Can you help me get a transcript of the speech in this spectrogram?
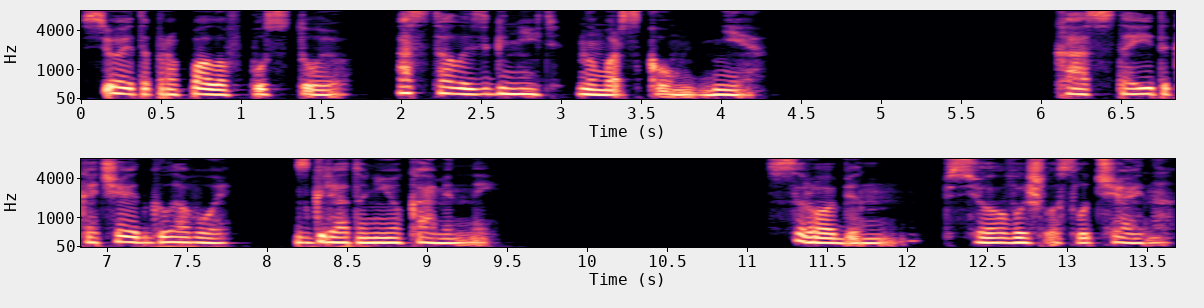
Все это пропало впустую, осталось гнить на морском дне. Касс стоит и качает головой. Взгляд у нее каменный. С Робин все вышло случайно.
